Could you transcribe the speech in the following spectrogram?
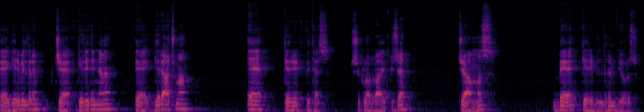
B. Geri bildirim C. Geri dinleme D. Geri açma E. Geri vites Şıklar gayet güzel. Cevabımız B. Geri bildirim diyoruz.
